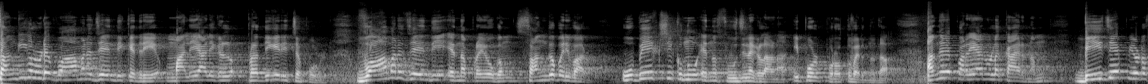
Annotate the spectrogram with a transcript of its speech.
സംഘികളുടെ വാമന ജയന്തിക്കെതിരെ മലയാളികൾ പ്രതികരിച്ചപ്പോൾ വാമന ജയന്തി എന്ന പ്രയോഗം സംഘപരിവാർ ഉപേക്ഷിക്കുന്നു എന്ന സൂചനകളാണ് ഇപ്പോൾ പുറത്തു വരുന്നത്. അങ്ങനെ പറയാനുള്ള കാരണം ബി ജെ പിയുടെ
